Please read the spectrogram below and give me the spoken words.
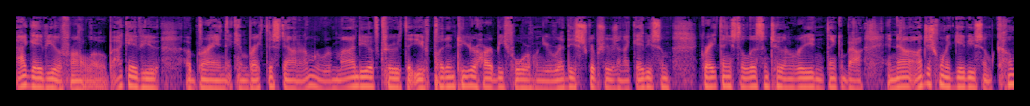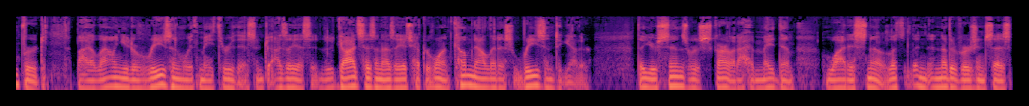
I gave you a frontal lobe. I gave you a brain that can break this down. And I'm going to remind you of truth that you've put into your heart before when you read these scriptures. And I gave you some great things to listen to and read and think about. And now I just want to give you some comfort by allowing you to reason with me through this. And Isaiah said, God says in Isaiah chapter one, come now, let us reason together. Though your sins were scarlet, I have made them white as snow. Let's, another version says,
